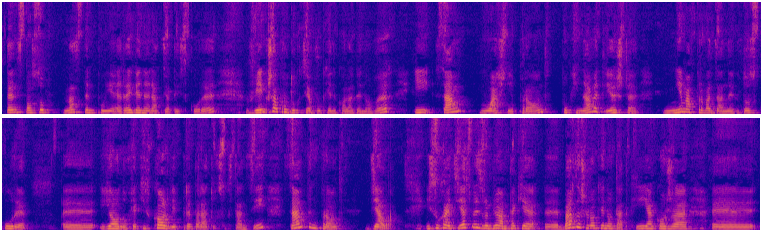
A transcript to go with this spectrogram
w ten sposób następuje regeneracja tej skóry, większa produkcja włókien kolagenowych i sam właśnie prąd, póki nawet jeszcze nie ma wprowadzanych do skóry y, jonów, jakichkolwiek preparatów, substancji, sam ten prąd działa. I słuchajcie, ja sobie zrobiłam takie y, bardzo szerokie notatki, jako że y,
